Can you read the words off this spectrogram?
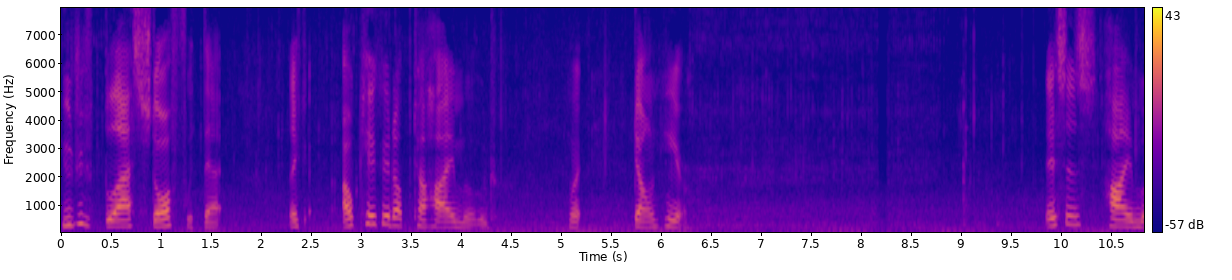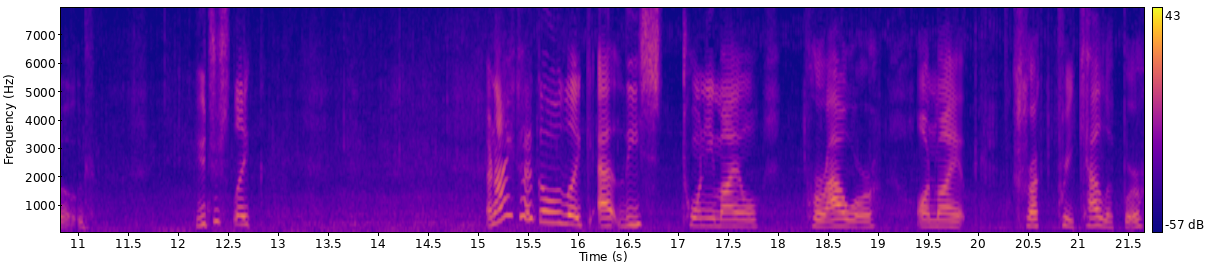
you just blast off with that. Like I'll kick it up to high mode, right down here. This is high mode. You just like, and I could go like at least 20 mile per hour on my Trek Precaliber.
